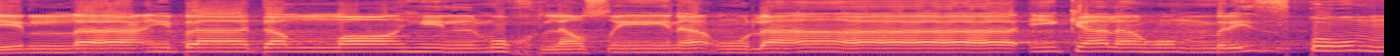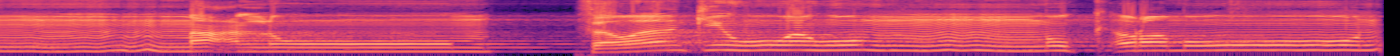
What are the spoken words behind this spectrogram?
إلا عباد الله المخلصين أولئك لهم رزق معلوم. فواكه وهم مكرمون.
